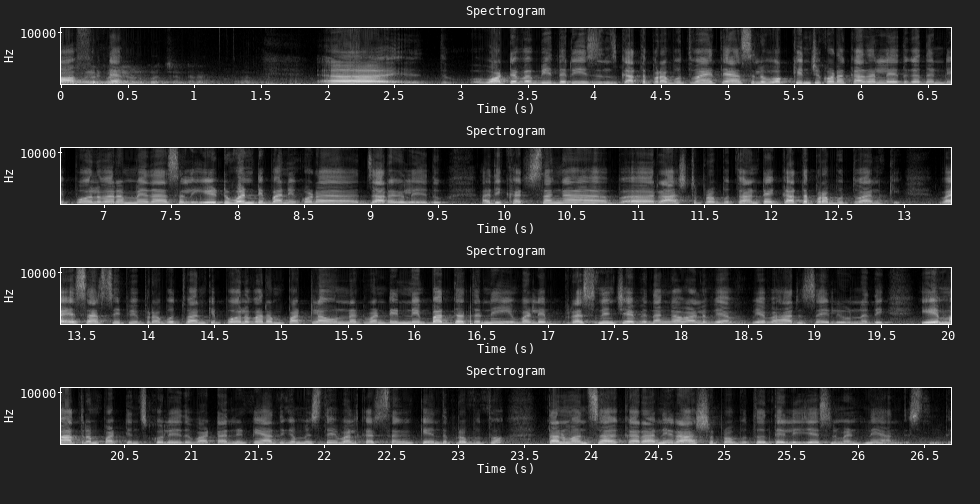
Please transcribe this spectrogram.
coffer dam whatever be the reasons గత ప్రభుత్వం అయితే అసలు ఒక్కించి కూడా కదలలేదు కదండి. పోలవరం మీద అసలు ఎటువంటి పని కూడా జరగలేదు. అది ఖచ్చితంగా రాష్ట్ర ప్రభుత్వం అంటే గత ప్రభుత్వానికి వైఎస్ఆర్సీపీ ప్రభుత్వానికి పోలవరం పట్ల ఉన్నటువంటి నిబద్ధతని వాళ్ళు ప్రశ్నించే విధంగా వాళ్ళ వ్యవహార శైలి ఉన్నది. ఏమాత్రం పట్టించుకోలేదు. వాటన్నిటిని అధిగమిస్తే వాళ్ళు ఖచ్చితంగా కేంద్ర ప్రభుత్వం తన వంతు సహకారాన్ని రాష్ట్ర ప్రభుత్వం తెలియజేసిన వెంటనే అందిస్తుంది.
